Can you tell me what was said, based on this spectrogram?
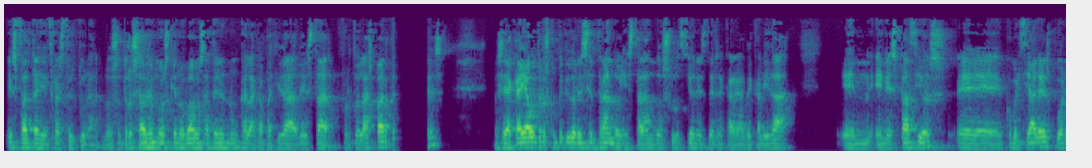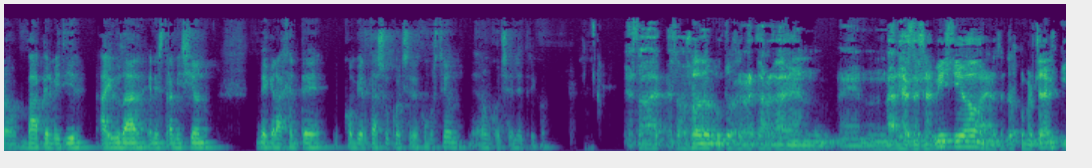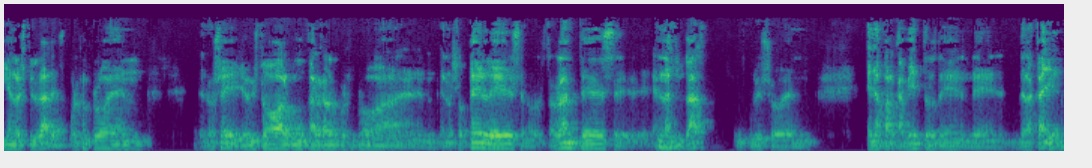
es falta de infraestructura. Nosotros sabemos que no vamos a tener nunca la capacidad de estar por todas las partes. O sea, que haya otros competidores entrando e instalando soluciones de recarga de calidad en, espacios eh, comerciales, bueno, va a permitir ayudar en esta misión de que la gente convierta su coche de combustión a un coche eléctrico estamos hablando de puntos de recarga en, áreas de servicio, en centros comerciales y en las ciudades. Por ejemplo, en, no sé, yo he visto algún cargador, por ejemplo, en, los hoteles, en los restaurantes, eh, en la ciudad, incluso en, aparcamientos de, la calle.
